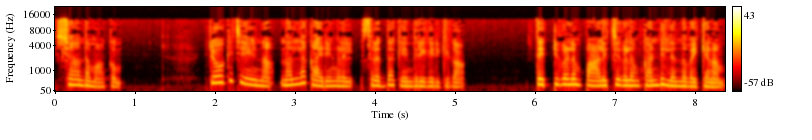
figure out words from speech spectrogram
ശാന്തമാക്കും. രോഗി ചെയ്യുന്ന നല്ല കാര്യങ്ങളിൽ ശ്രദ്ധ കേന്ദ്രീകരിക്കുക. തെറ്റുകളും പാളിച്ചകളും കണ്ടില്ലെന്ന് വയ്ക്കണം.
